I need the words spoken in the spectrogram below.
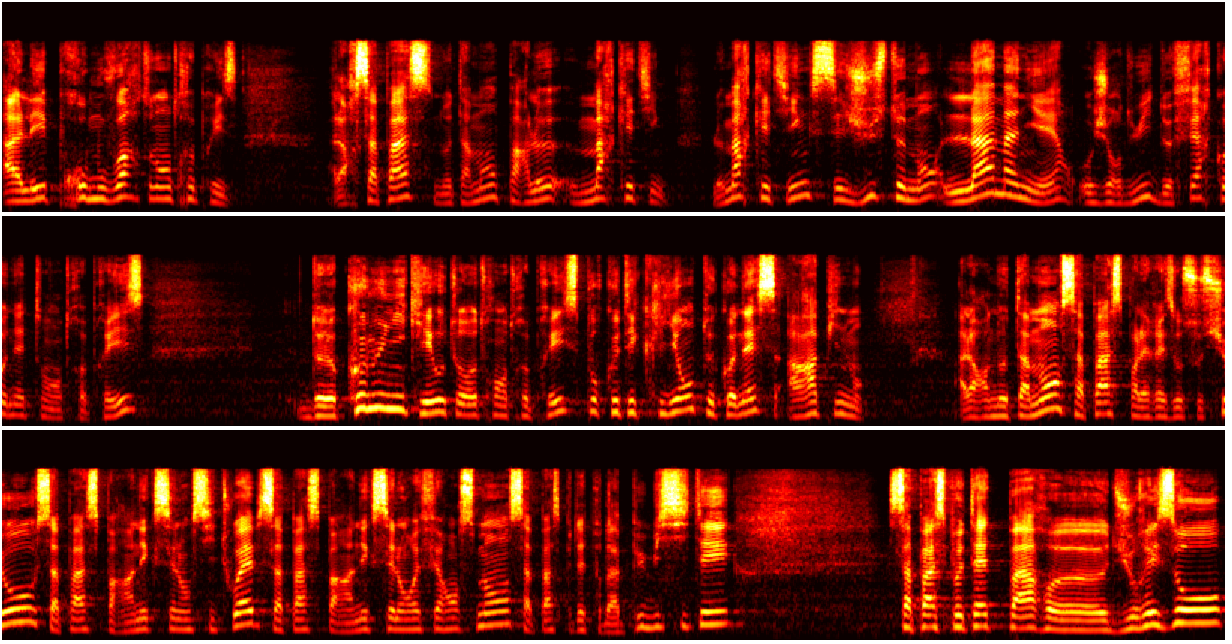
aller promouvoir ton entreprise? Alors ça passe notamment par le marketing. Le marketing, c'est justement la manière aujourd'hui de faire connaître ton entreprise, de communiquer autour de ton entreprise pour que tes clients te connaissent rapidement. Alors notamment, ça passe par les réseaux sociaux, ça passe par un excellent site web, ça passe par un excellent référencement, ça passe peut-être par de la publicité, ça passe peut-être par euh, du réseau,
